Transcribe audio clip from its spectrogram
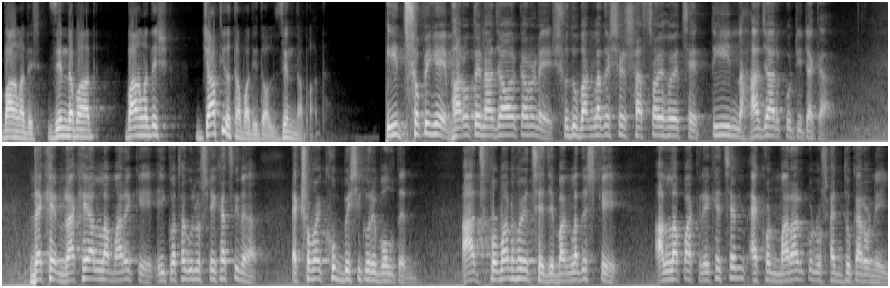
বাংলাদেশ জিন্দাবাদ, বাংলাদেশ জাতীয়তাবাদী দল জিন্দাবাদ। ঈদ শপিংয়ে ভারতে না যাওয়ার কারণে শুধু বাংলাদেশের সাশ্রয় হয়েছে তিন হাজার কোটি টাকা। দেখেন, রাখে আল্লাহ মারেকে, এই কথাগুলো শেখ হাসিনা একসময় খুব বেশি করে বলতেন। আজ প্রমাণ হয়েছে যে বাংলাদেশকে আল্লাহ পাক রেখেছেন, এখন মারার কোনো সাধ্য কারণেই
